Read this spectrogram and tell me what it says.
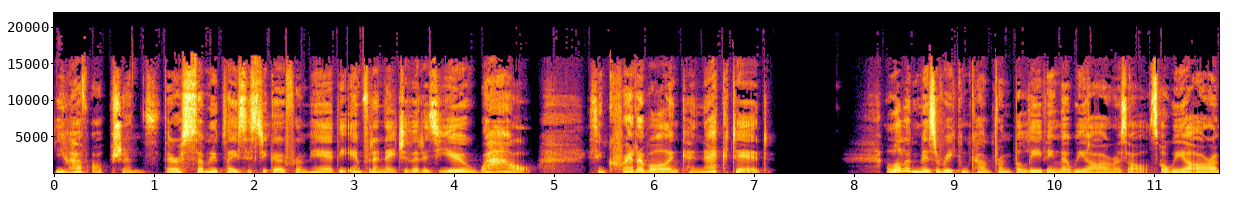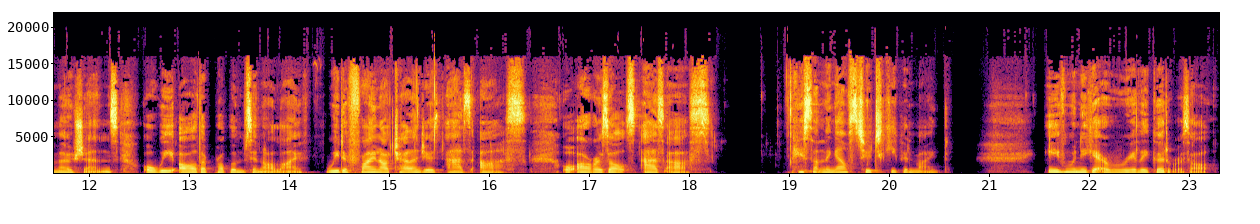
You have options. There are so many places to go from here. The infinite nature that is you, wow, it's incredible and connected. A lot of misery can come from believing that we are our results or we are our emotions or we are the problems in our life. We define our challenges as us or our results as us. Here's something else too to keep in mind. Even when you get a really good result,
